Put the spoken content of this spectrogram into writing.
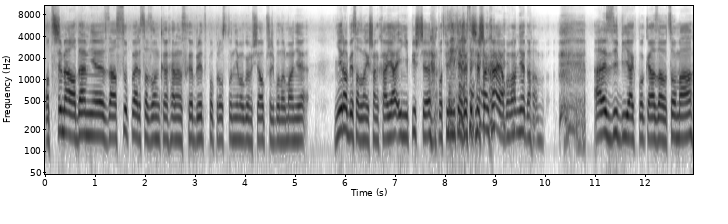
otrzyma ode mnie za super sadzonkę Helens Hybrid. Po prostu nie mogłem się oprzeć, bo normalnie nie robię sadzonek Szanghaja i nie piszcie pod filmikiem, że jesteście Szanghaja, bo wam nie dam. Ale Zibi jak pokazał co ma,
